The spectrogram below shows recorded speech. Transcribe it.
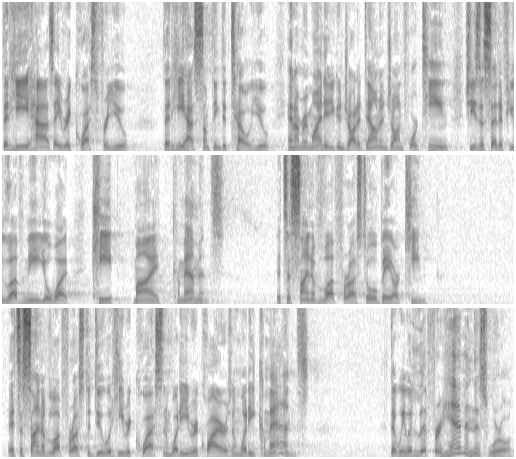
that He has a request for you that he has something to tell you. And I'm reminded, you can jot it down in John 14. Jesus said, If you love me, you'll what? Keep my commandments. It's a sign of love for us to obey our king. It's a sign of love for us to do what he requests and what he requires and what he commands. That we would live for him in this world.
